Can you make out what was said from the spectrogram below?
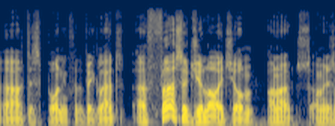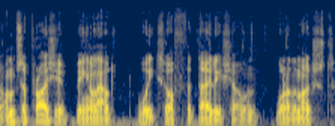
Uh, disappointing for the big lad. Uh, 1st of July, John. I know. I mean, I'm surprised you're being allowed weeks off the Daily Show and one of the most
